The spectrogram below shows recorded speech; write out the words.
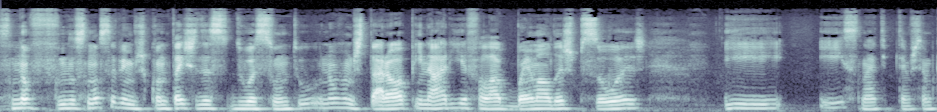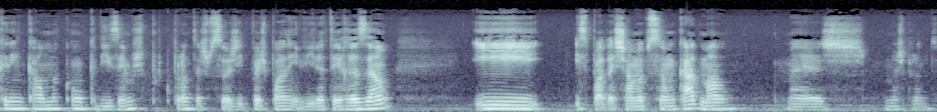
se não, se não sabemos o contexto do assunto, não vamos estar a opinar e a falar bem mal das pessoas e, e isso, não é? Tipo, temos de ter um bocadinho calma com o que dizemos, porque pronto, as pessoas e depois podem vir a ter razão e isso pode deixar uma pessoa um bocado mal. Mas, mas pronto.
